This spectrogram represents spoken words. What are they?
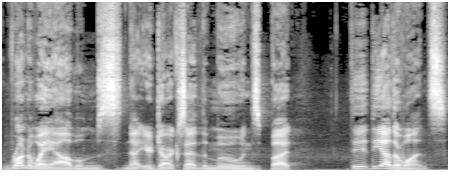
Runaway albums, not your Dark Side of the Moons, but the the other ones.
